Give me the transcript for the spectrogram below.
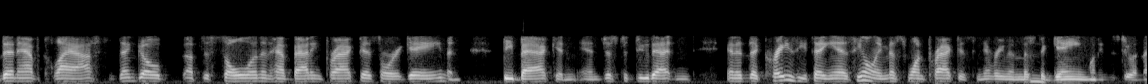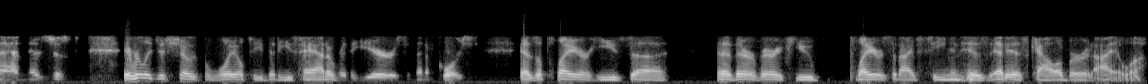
then have class, then go up to Solon and have batting practice or a game and be back and and just to do that and and the crazy thing is he only missed one practice he never even missed a game when he was doing that. And it's just it really just shows the loyalty that he's had over the years. And then of course as a player he's uh, uh there are very few players that I've seen in his at his caliber at Iowa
